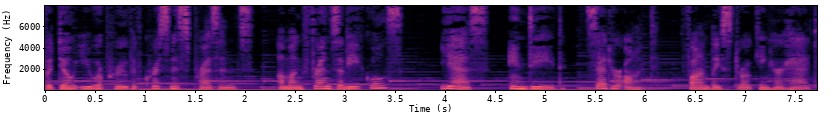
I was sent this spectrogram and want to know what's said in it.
but don't you approve of Christmas presents, among friends and equals? Yes, indeed, said her aunt, fondly stroking her head.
